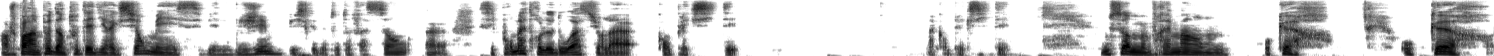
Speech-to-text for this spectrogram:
Alors je pars un peu dans toutes les directions, mais c'est bien obligé, puisque de toute façon, euh, c'est pour mettre le doigt sur la complexité. La complexité. Nous sommes vraiment au cœur, au cœur,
